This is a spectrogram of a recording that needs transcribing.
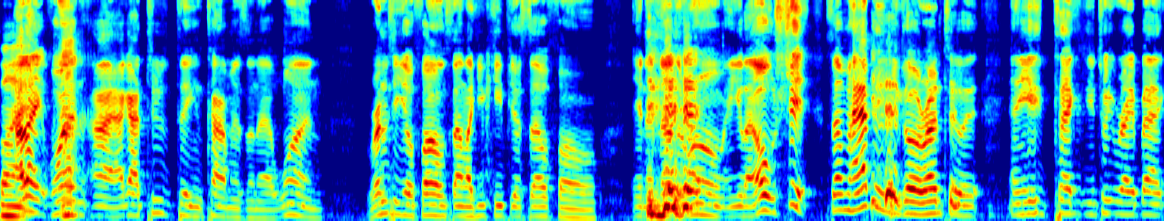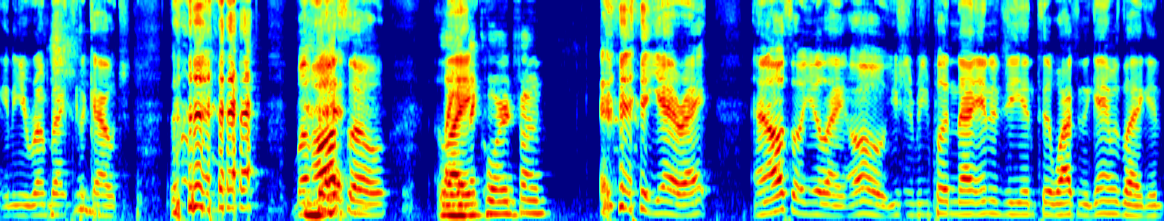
But I like one. uh, all right, I got two things comments on that. One, running to your phone sound like you keep your cell phone in another room, and you're like, "Oh shit, something happened." You go run to it, and you text, you tweet right back, and then you run back to the couch. but also, like, like, the cord phone. yeah, right. And also, you're like, oh, you should be putting that energy into watching the game. It's like, it,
